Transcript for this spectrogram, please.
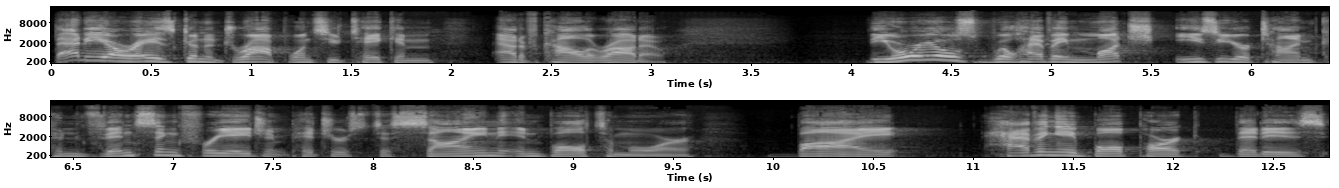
that ERA is going to drop once you take him out of Colorado. The Orioles will have a much easier time convincing free agent pitchers to sign in Baltimore by having a ballpark that is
